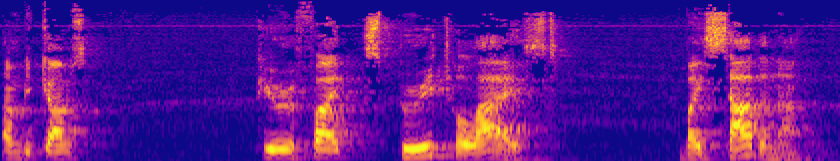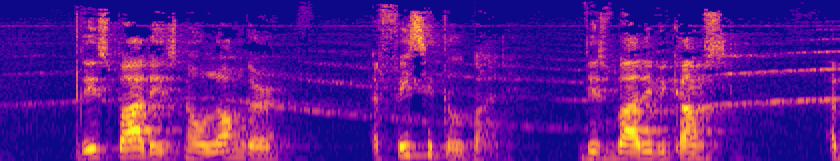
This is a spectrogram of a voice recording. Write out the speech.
and becomes purified, spiritualized by sadhana, this body is no longer a physical body. This body becomes a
